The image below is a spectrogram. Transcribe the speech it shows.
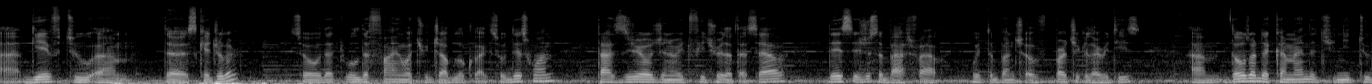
uh, give to um, the scheduler. So that will define what your job look like. So this one, task zero generate feature.sl. This is just a bash file with a bunch of particularities. Um, those are the commands that you need to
